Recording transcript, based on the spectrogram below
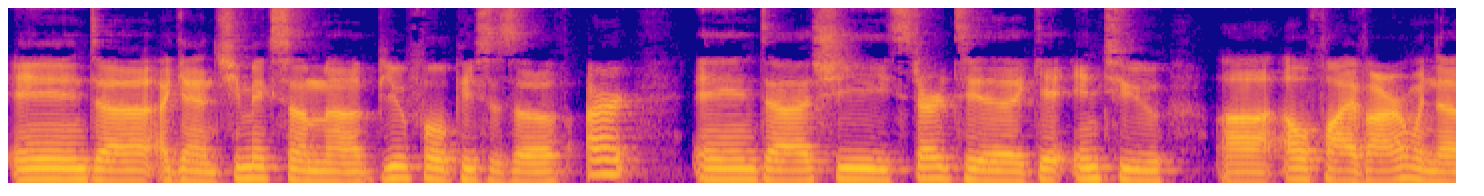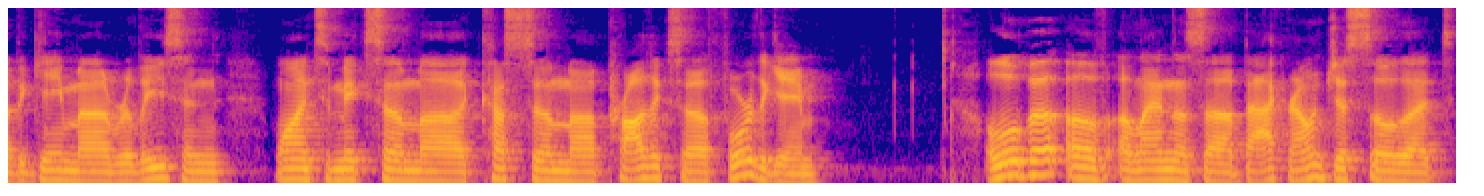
And uh, again, she makes some uh, beautiful pieces of art. And uh, she started to get into uh, L5R when uh, the game uh, released and wanted to make some custom products for the game. A little bit of Ellana's background, just so that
